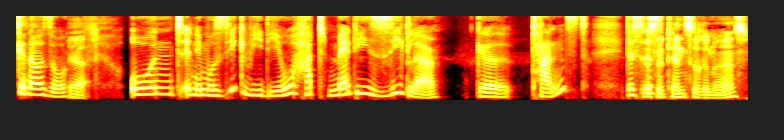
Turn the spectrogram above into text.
genau so. Ja. Und in dem Musikvideo hat Maddie Ziegler getanzt. Das Ist das ist, eine Tänzerin, oder? was?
